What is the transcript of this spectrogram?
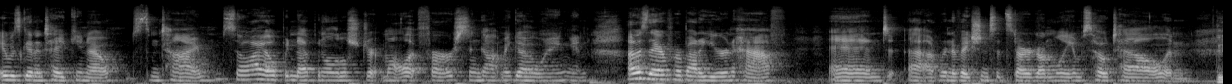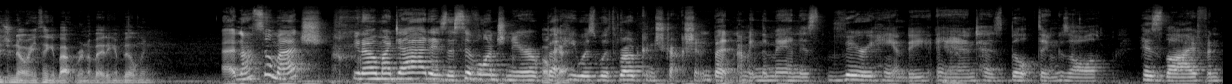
it was going to take, you know, some time. So I opened up in a little strip mall at first and got me going. And I was there for about a year and a half. And uh, renovations had started on Williams Hotel. And did you know anything about renovating a building? Uh, not so much. You know, my dad is a civil engineer, but okay. he was with road construction. But I mean, the man is very handy and yeah. has built things all his life. And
